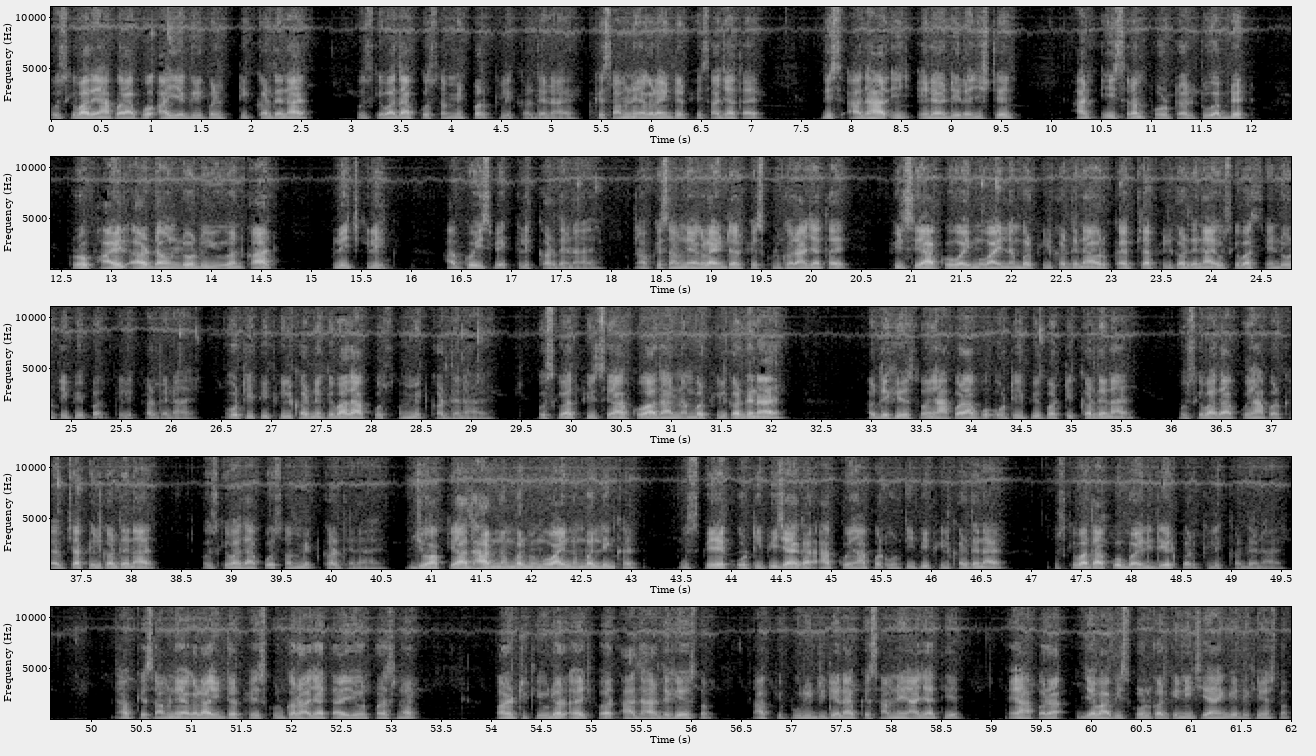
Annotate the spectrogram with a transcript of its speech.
उसके बाद यहाँ पर आपको आई एग्री पर टिक कर देना है। उसके बाद आपको सबमिट पर क्लिक कर देना है। आपके सामने अगला इंटरफेस आ जाता है। This Aadhaar is already registered on eShram portal. To update profile और download UN card please click आपको इस पर क्लिक कर देना है। आपके सामने अगला इंटरफेस खुलकर आ जाता है। फिर से आपको वही मोबाइल नंबर फिल कर देना है और कैप्चा फिल कर देना है। उसके बाद सेंड ओटीपी पर क्लिक कर देना है। ओ फिल करने के बाद आपको सबमिट कर देना है। उसके बाद फिर से आपको आधार नंबर फिल कर देना है। और देखिए दोस्तों, यहाँ पर आपको ओ पर टिक कर देना है। उसके बाद आपको यहाँ पर कैप्चा फिल कर देना है, उसके बाद आपको सबमिट कर देना है। जो आपके आधार नंबर में मोबाइल नंबर लिंक है, उस पर एक ओटीपी जाएगा, आपको यहाँ पर ओटीपी फिल कर देना है, उसके बाद आपको वैलिडेट पर क्लिक कर देना है। आपके सामने अगला इंटरफेस खुलकर आ जाता है your personal particular as per आधार। देखिए दोस्तों, आपकी पूरी डिटेल आपके सामने आ जाती है। यहाँ पर जब आप स्क्रॉल करके नीचे आएँगे, देखिए दोस्तों,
